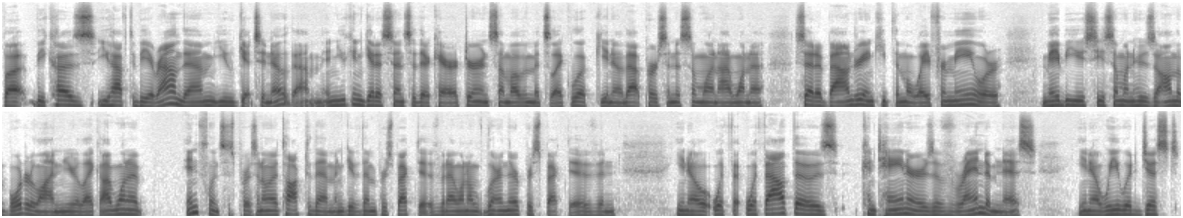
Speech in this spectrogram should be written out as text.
But because you have to be around them, you get to know them and you can get a sense of their character. And some of them, it's like, look, you know, that person is someone I want to set a boundary and keep them away from me. Or maybe you see someone who's on the borderline and you're like, I want to influence this person. I want to talk to them and give them perspective, but I want to learn their perspective. And, you know, with, without those containers of randomness, you know, we would just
